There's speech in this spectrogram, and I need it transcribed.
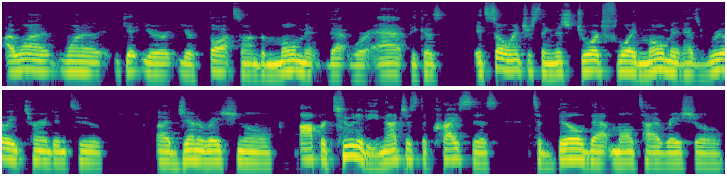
I want to want to get your your thoughts on the moment that we're at because it's so interesting. This George Floyd moment has really turned into a generational opportunity, not just a crisis, to build that multiracial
